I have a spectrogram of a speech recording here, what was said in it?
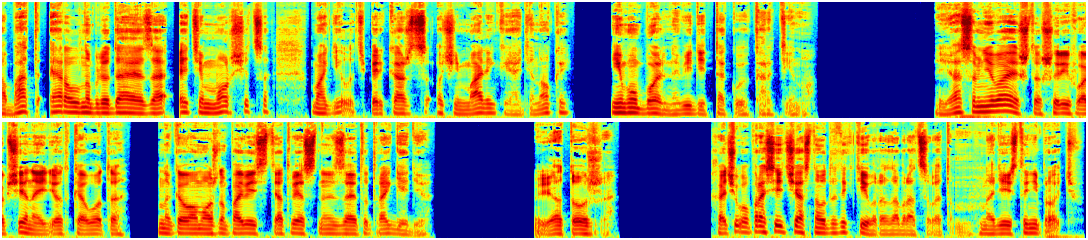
Аббат Эрл, наблюдая за этим, морщится. Могила теперь кажется очень маленькой и одинокой. Ему больно видеть такую картину. Я сомневаюсь, что шериф вообще найдет кого-то, на кого можно повесить ответственность за эту трагедию. Я тоже. Хочу попросить частного детектива разобраться в этом. Надеюсь, ты не против.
